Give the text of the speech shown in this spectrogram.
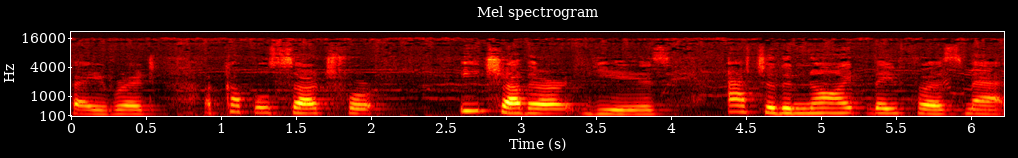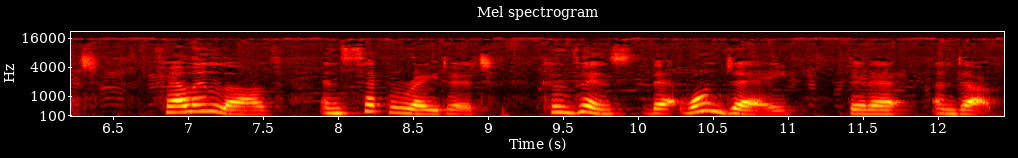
favorite. A couple search for each other years after the night they first met, fell in love, and separated, convinced that one day they'd end up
